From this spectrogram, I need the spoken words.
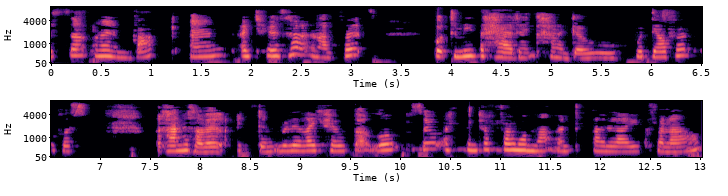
So I am back and I chose her an outfit but to me the hair didn't kind of go with the outfit I kind of decided I didn't really like how that looked so I think I found one that I like for now.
